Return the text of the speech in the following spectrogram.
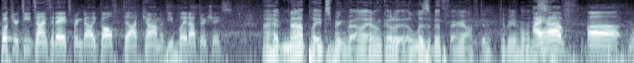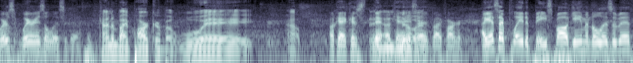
Book your tee time today at springvalleygolf.com. Have you played out there, Chase? I have not played Spring Valley. I don't go to Elizabeth very often, to be honest. I have. Uh, where's where is Elizabeth? Kind of by Parker, but way out. Okay, because And okay, they said by Parker. I guess I played a baseball game at Elizabeth,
